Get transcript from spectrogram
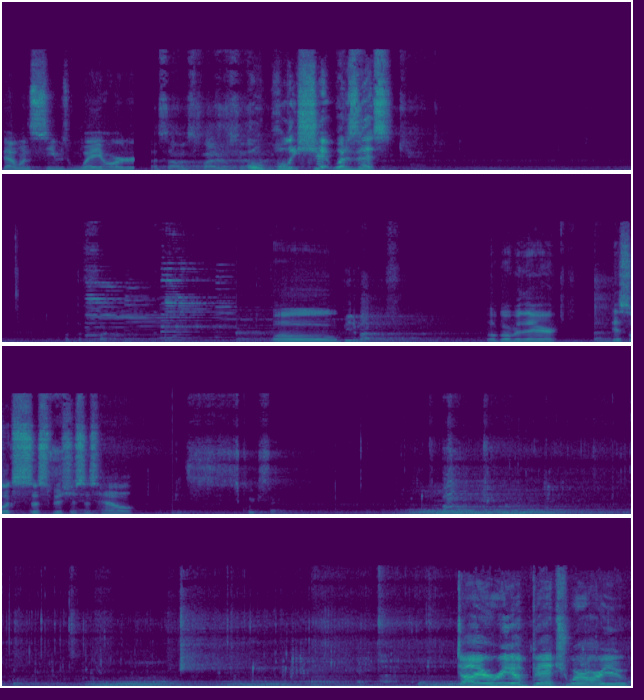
That one seems way harder. That's not what spiders say. Oh, man. holy shit! What is this? What the fuck? Whoa. Beat him up. Look over there. This looks suspicious as hell. It's quicksand. Oh! Diarrhea, bitch! Where are you?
